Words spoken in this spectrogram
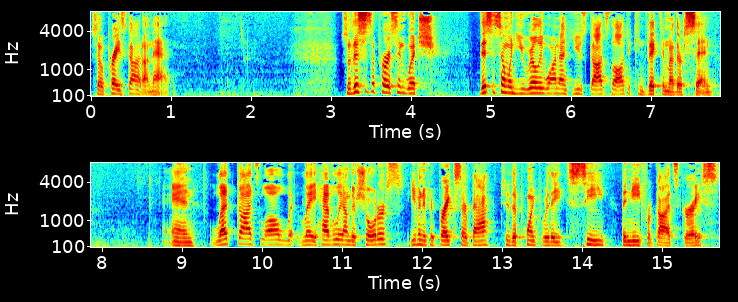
So praise God on that. So this is a person which, this is someone you really want to use God's law to convict them of their sin. And let God's law lay heavily on their shoulders, even if it breaks their back, to the point where they see the need for God's grace.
